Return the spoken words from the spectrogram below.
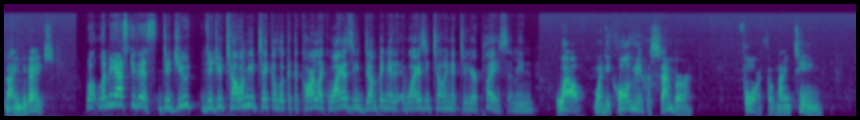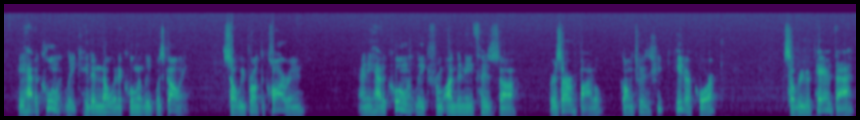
90 days. Well, let me ask you this: Did you did you tell him you'd take a look at the car? Like, why is he dumping it? Why is he towing it to your place? I mean, Well, when he called me in December 4th of 19, he had a coolant leak. He didn't know where the coolant leak was going. So we brought the car in, and he had a coolant leak from underneath his uh, reserve bottle going to his heat- heater core. So we repaired that.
